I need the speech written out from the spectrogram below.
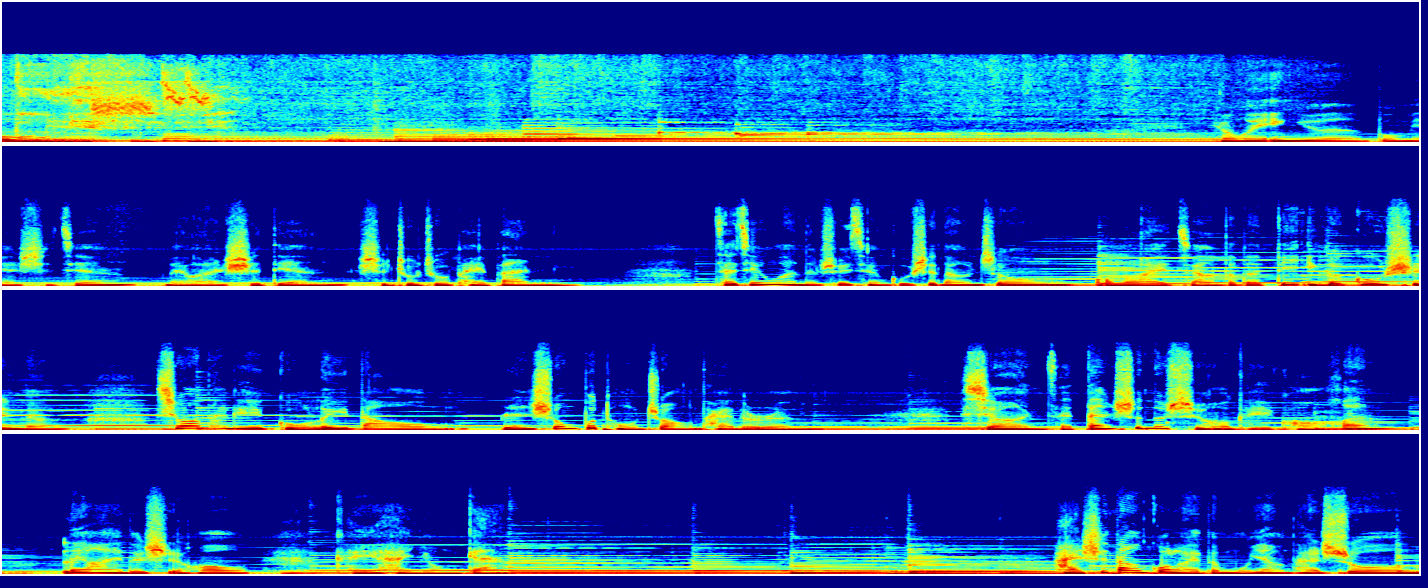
不眠时间。原味音乐不眠时间，每晚十点是猪猪陪伴你。在今晚的睡前故事当中，我们来讲到的第一个故事呢，希望它可以鼓励到人生不同状态的人。希望你在单身的时候可以狂欢，恋爱的时候可以很勇敢。还是倒过来的模样。他说，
